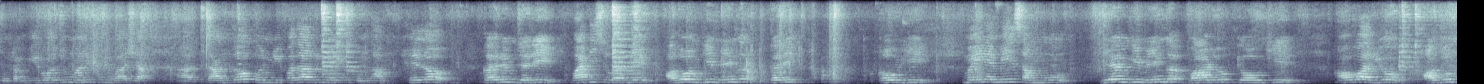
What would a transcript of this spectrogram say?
ఈ ఈరోజు మణిపురి భాష. దాంతో కొన్ని పదాలు నేర్చుకుందాం. హలో కరీం జరీ. వాట్ ఈస్ యువర్ నేమ్ అదోంగి మింగ్ కరి కౌహి మై నేమ్ ఈస్ అమ్ము ఏం గి మింగ్ వాడు కౌహి హౌ ఆర్ యు అదుం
